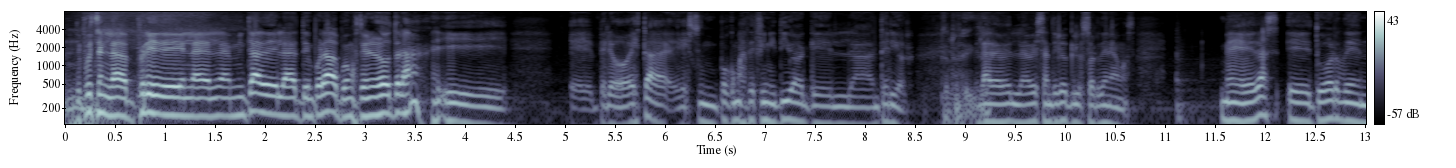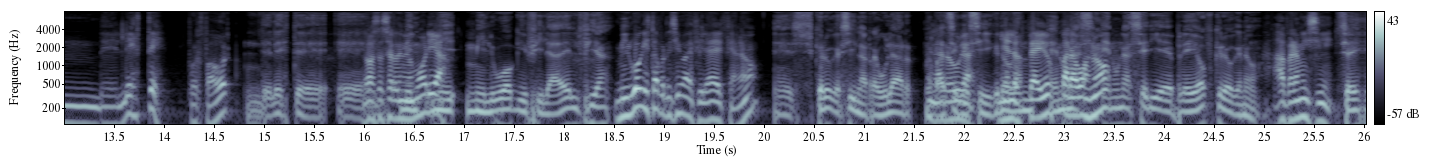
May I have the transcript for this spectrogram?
Después en la, pre- en la, en la mitad de la temporada podemos tener otra, y, eh, pero esta es un poco más definitiva que la anterior la vez anterior que los ordenamos. ¿Me das eh, tu orden del este, por favor? Del este. eh, ¿Lo vas a hacer de memoria? Mil- Milwaukee, Filadelfia. Milwaukee está por encima de Filadelfia, ¿no? Es, creo que sí, en la regular. Me En la parece regular. que sí. ¿Y Creo en que los playoffs para una- vos no? En una serie de playoffs creo que no. Ah, para mí sí. Sí.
